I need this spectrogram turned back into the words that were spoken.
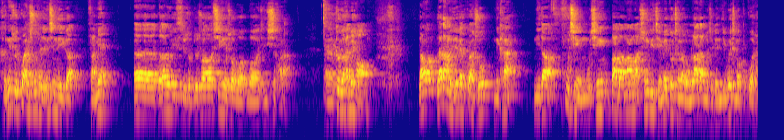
肯定就是灌输他人性的一个反面。呃，果大豆的意思就是说，比如说心也说我我已经洗好了。呃，哥哥还没好，然后拉达姆就开始灌输，你看你的父亲、母亲、爸爸妈妈、兄弟姐妹都成了我们拉达姆这边，你为什么不过来？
